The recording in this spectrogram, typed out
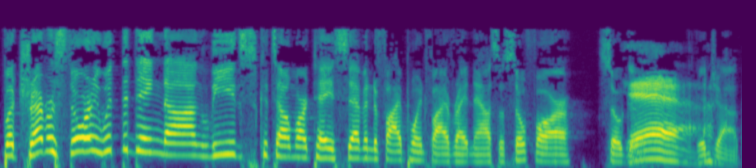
But Trevor Story with the ding dong leads Ketel Marte seven to five point five right now. So so far so good. yeah. Good job.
